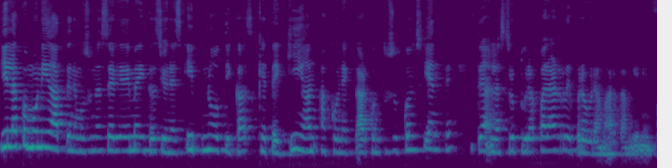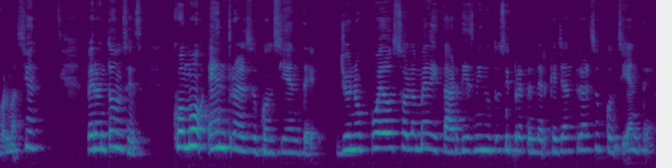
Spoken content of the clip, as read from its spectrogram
Y en la comunidad tenemos una serie de meditaciones hipnóticas que te guían a conectar con tu subconsciente y te dan la estructura para reprogramar también información. Pero entonces, ¿cómo entro en el subconsciente? Yo no puedo solo meditar 10 minutos y pretender que ya entré al subconsciente.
